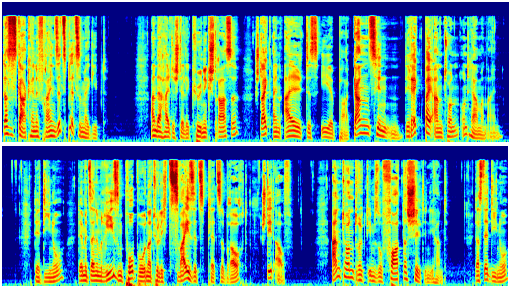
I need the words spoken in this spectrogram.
dass es gar keine freien Sitzplätze mehr gibt. An der Haltestelle Königstraße steigt ein altes Ehepaar ganz hinten, direkt bei Anton und Hermann ein. Der Dino, der mit seinem Riesenpopo natürlich zwei Sitzplätze braucht, steht auf. Anton drückt ihm sofort das Schild in die Hand, das der Dino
